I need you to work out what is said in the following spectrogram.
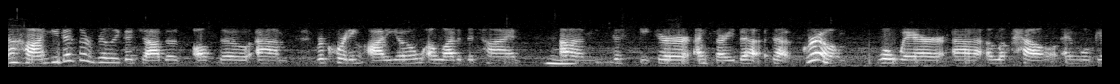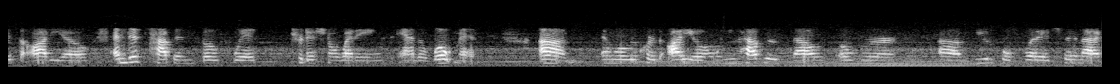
Uh huh. He does a really good job of also um, recording audio. A lot of the time, Mm. um, the speaker, I'm sorry, the the groom will wear uh, a lapel and we'll get the audio. And this happens both with traditional weddings and elopements. Um, and we'll record the audio. And when you have those vows over um, beautiful footage, cinematic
